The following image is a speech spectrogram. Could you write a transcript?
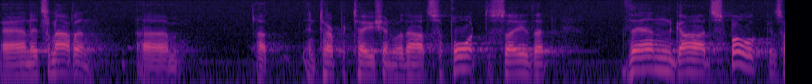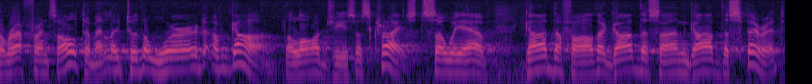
And it's not an, um, interpretation without support to say that then God spoke is a reference ultimately to the Word of God, the Lord Jesus Christ. So we have God the Father, God the Son, God the Spirit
